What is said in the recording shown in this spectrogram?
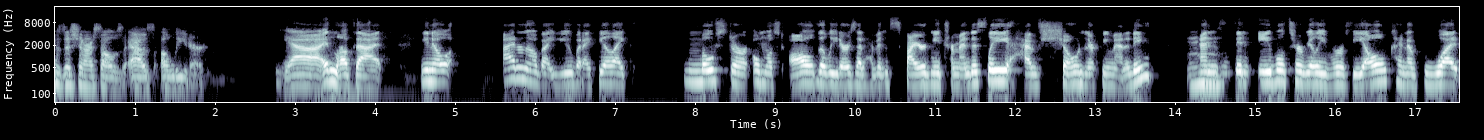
position ourselves as a leader? Yeah, I love that. You know, I don't know about you, but I feel like most or almost all the leaders that have inspired me tremendously have shown their humanity Mhm. and been able to really reveal kind of what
